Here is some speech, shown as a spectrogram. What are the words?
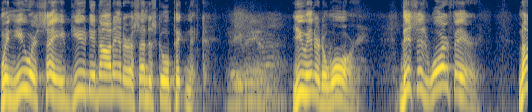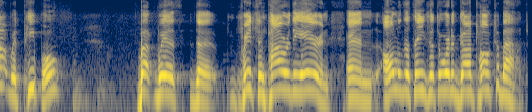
when you were saved, you did not enter a Sunday school picnic. Amen. You entered a war. This is warfare, not with people, but with the prince and power of the air and, and all of the things that the Word of God talks about.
